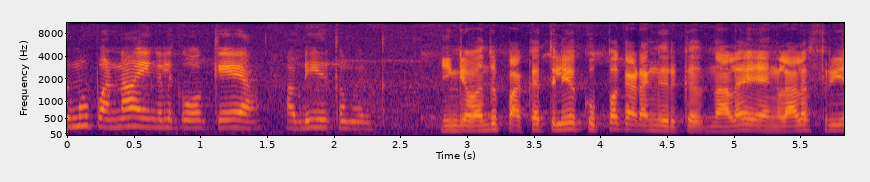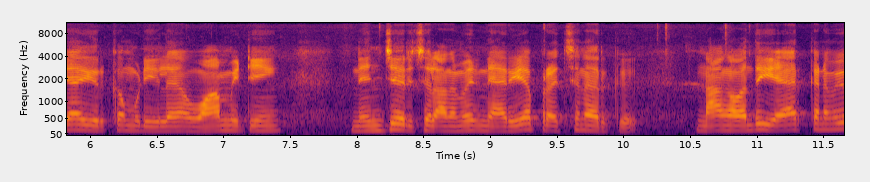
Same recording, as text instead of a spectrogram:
ரிமூவ் பண்ணால் எங்களுக்கு ஓகே அப்படி இருக்க மாதிரி இருக்குது இங்கே வந்து பக்கத்துலேயே குப்பை கிடங்கு இருக்கிறதுனால எங்களால் ஃப்ரீயாக இருக்க முடியல. வாமிட்டிங் நெஞ்செரிச்சல் அந்த மாதிரி நிறைய பிரச்சனை இருக்குது நாங்கள் வந்து ஏற்கனவே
